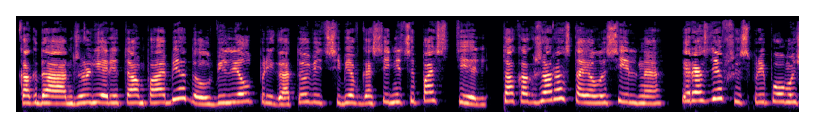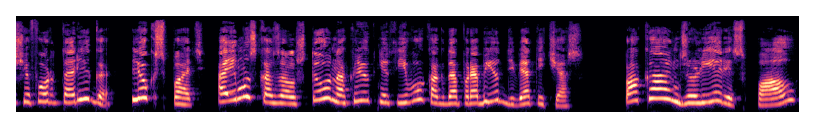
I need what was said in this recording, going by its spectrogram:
когда Анжельери там пообедал, велел приготовить себе в гостинице постель, так как жара стояла сильная, и, раздевшись при помощи форта Рига, лег спать, а ему сказал, что он окликнет его, когда пробьет девятый час. Пока Анжельери спал,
